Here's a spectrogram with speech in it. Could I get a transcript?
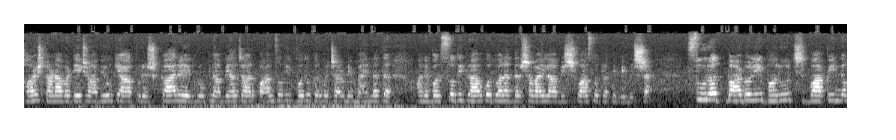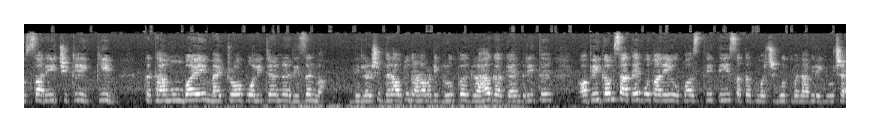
હર્ષ નાણાવટીએ જણાવ્યું કે આ પુરસ્કાર ગ્રુપના બે હજાર પાંચસોથી વધુ કર્મચારીઓની મહેનત અને બસોથી ગ્રાહકો દ્વારા દર્શાવાયેલા વિશ્વાસનું પ્રતિબિંબ છે. સુરત, બારડોલી, ભરૂચ, વાપી, નવસારી, ચીખલી, કીમ તથા મુંબઈ મેટ્રોપોલિટન રિઝનમાં ડીલરશીપ ધરાવતું નાણાવટી ગ્રુપ ગ્રાહક કેન્દ્રિત અભિગમ સાથે પોતાની ઉપસ્થિતિ સતત મજબૂત બનાવી રહ્યું છે.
